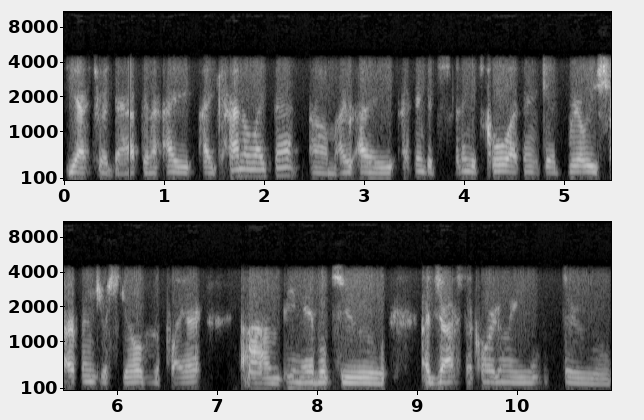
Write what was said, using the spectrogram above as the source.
you have to adapt, and I I kind of like that. Um, I, I I think it's I think it's cool. I think it really sharpens your skills as a player. Um, being able to adjust accordingly to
